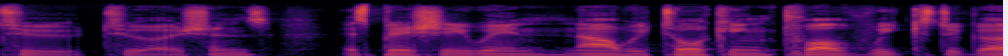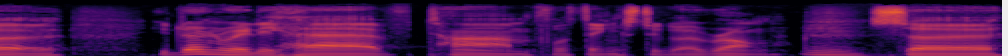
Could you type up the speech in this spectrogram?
to two oceans, especially when now we're talking 12 weeks to go. You don't really have time for things to go wrong. Mm. So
